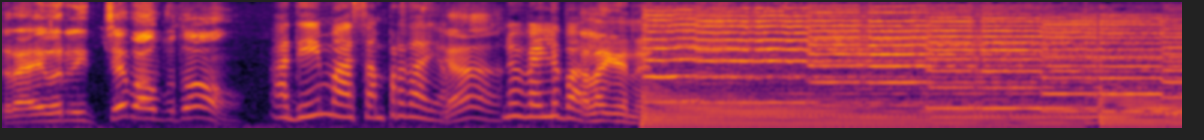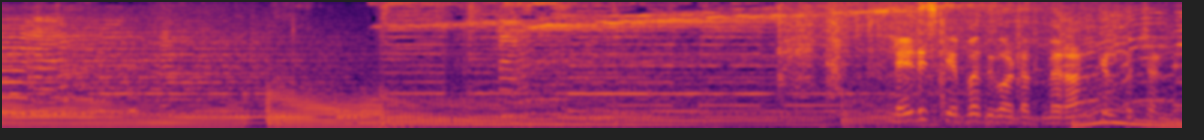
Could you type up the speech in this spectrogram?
డ్రైవర్ ఇచ్చే పంపుతాం. అది మా సంప్రదాయం. యా. నువ్వు వెళ్ళు బాబు అలాగేనండి. లేడీస్కి ఇబ్బందిగా ఉంటుంది మీరు అనుకుని కూర్చోండి.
